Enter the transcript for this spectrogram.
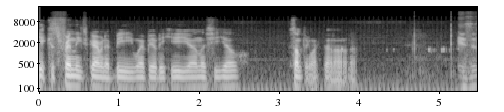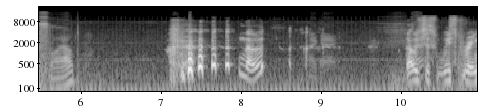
Yeah, because friendly's grabbing a bee, he won't be able to hear you unless you yell. Something like that, I don't know. Is this loud? no, Okay. that was just whispering.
